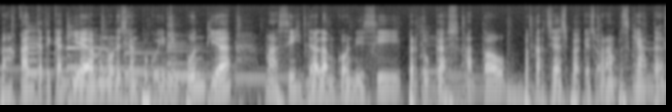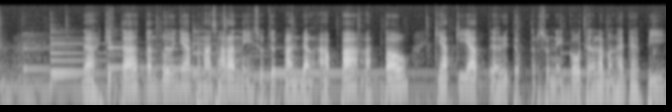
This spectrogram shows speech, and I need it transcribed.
Bahkan ketika dia menuliskan buku ini pun dia masih dalam kondisi bertugas atau bekerja sebagai seorang psikiater. Nah, kita tentunya penasaran nih sudut pandang apa atau kiat-kiat dari Dr. Suneko dalam menghadapi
